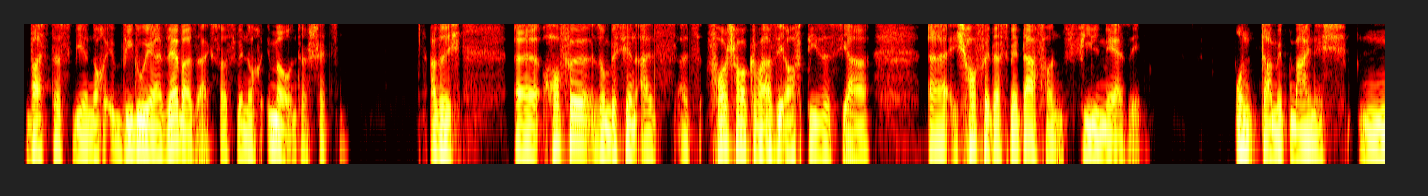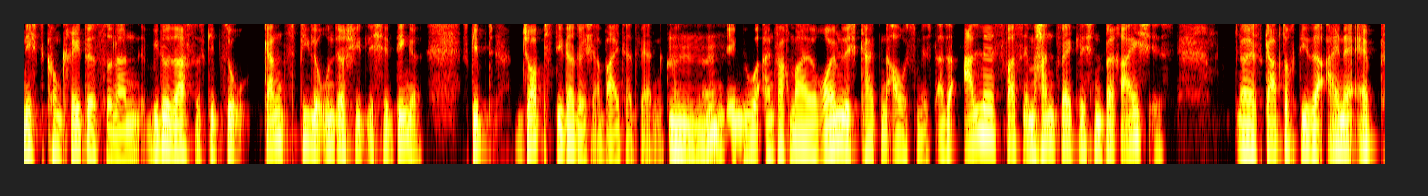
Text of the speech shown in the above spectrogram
was das wir noch, wie du ja selber sagst, was wir noch immer unterschätzen. Also ich äh, hoffe so ein bisschen als, als Vorschau quasi auf dieses Jahr, äh, ich hoffe, dass wir davon viel mehr sehen. Und damit meine ich nichts Konkretes, sondern wie du sagst, es gibt so ganz viele unterschiedliche Dinge. Es gibt Jobs, die dadurch erweitert werden können, ne, mhm. indem du einfach mal Räumlichkeiten ausmisst. Also alles, was im handwerklichen Bereich ist. Äh, es gab doch diese eine App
